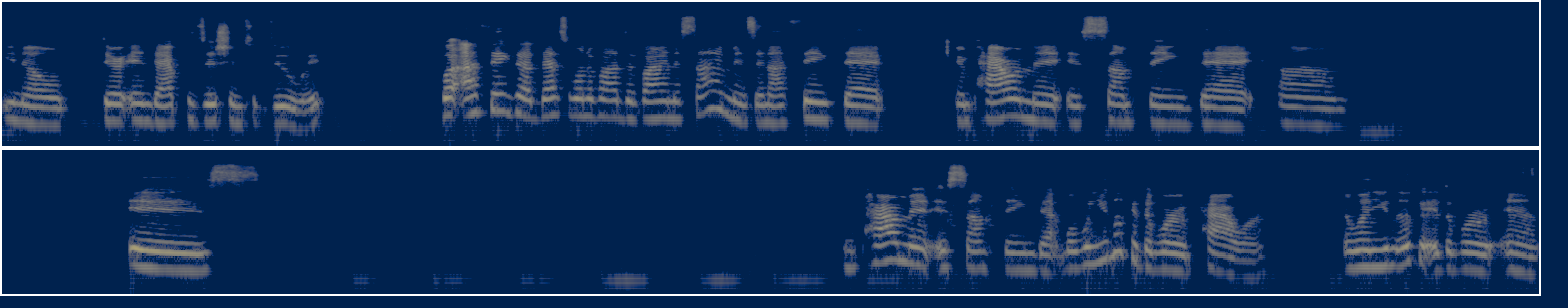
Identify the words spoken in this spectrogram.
you know, they're in that position to do it. But I think that that's one of our divine assignments. And I think that empowerment is something that um, is empowerment is something that well when you look at the word power and when you look at the word m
